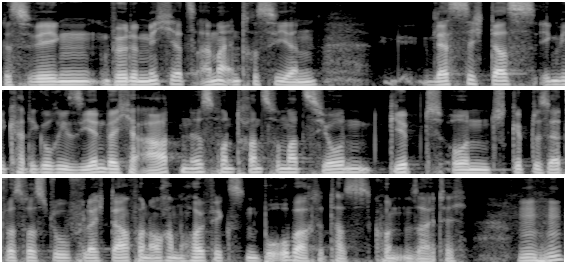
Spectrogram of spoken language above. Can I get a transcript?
Deswegen würde mich jetzt einmal interessieren, lässt sich das irgendwie kategorisieren, welche Arten es von Transformationen gibt und gibt es etwas, was du vielleicht davon auch am häufigsten beobachtet hast, kundenseitig? Mhm.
